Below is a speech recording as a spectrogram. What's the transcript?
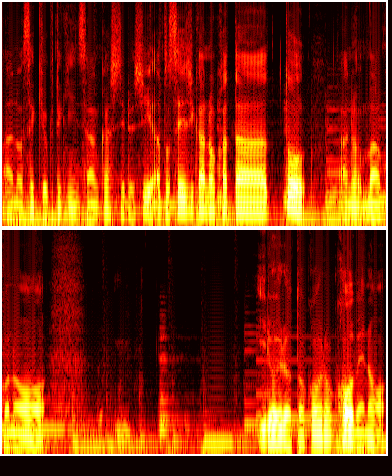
あの積極的に参加してるし、あと政治家の方と、あのまあ、この、いろいろとこの神戸の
